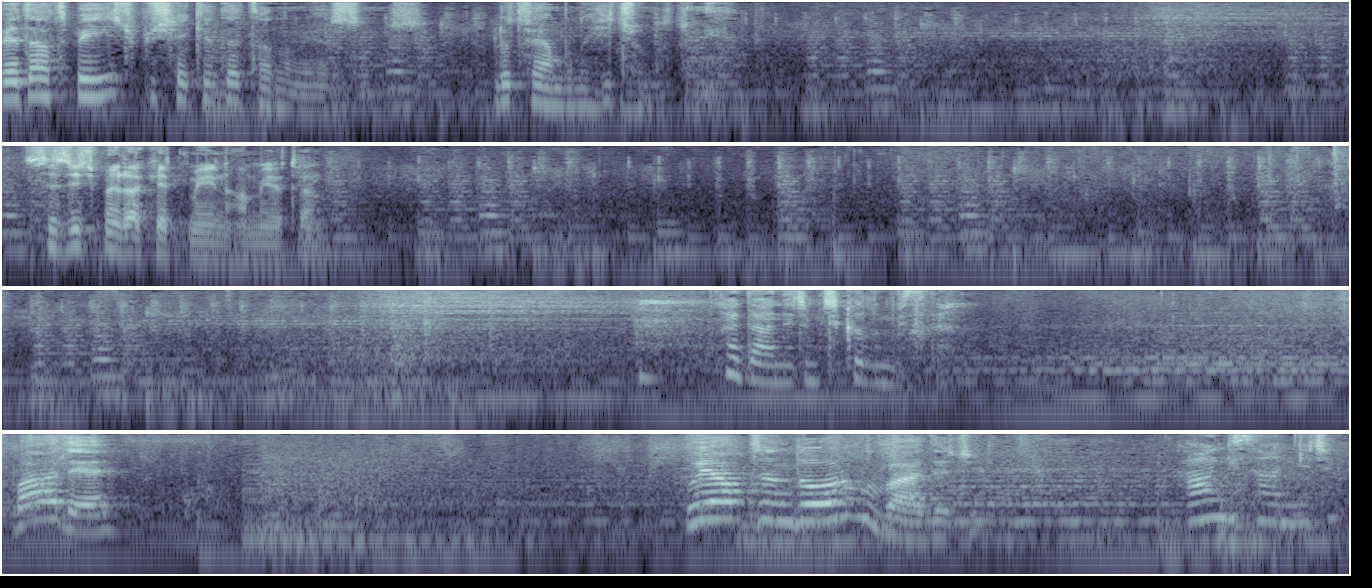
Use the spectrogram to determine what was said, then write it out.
Vedat Bey'i hiçbir şekilde tanımıyorsunuz. Lütfen bunu hiç unutmayın. Siz hiç merak etmeyin Hamiyet Hanım. Hadi anneciğim çıkalım biz de. Bade. Bu yaptığın doğru mu Badeciğim? Hangisi anneciğim?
